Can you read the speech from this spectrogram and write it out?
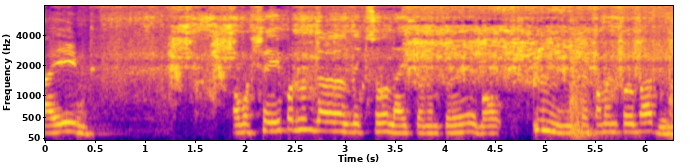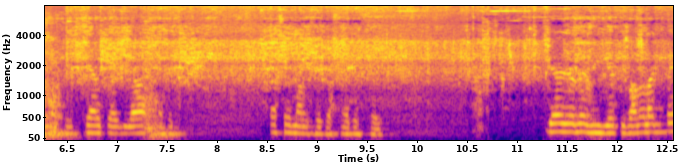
দাইন্ড অবশ্যই এই পর্যন্ত যারা দেখছ লাইক কমেন্ট করে এবং কমেন্ট করবা। শেয়ার করে দিবা। আপনাদের কাছের মানুষের কাছে অবশ্যই। যাদের ভিডিওটি ভালো লাগবে,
